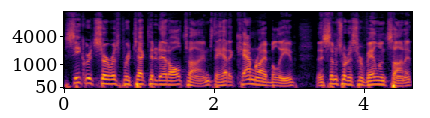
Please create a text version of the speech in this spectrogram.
Secret Service protected it at all times. They had a camera, I believe. There's some sort of surveillance on it.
